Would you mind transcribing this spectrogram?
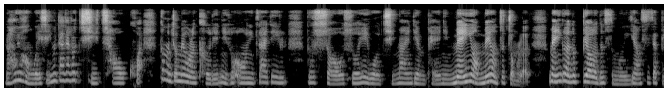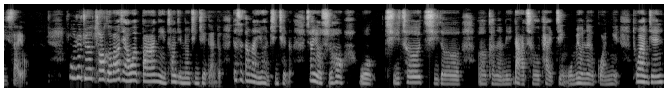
然后又很危险，因为大家都骑超快，根本就没有人可怜你说哦你在地不熟，所以我骑慢一点陪你，没有没有这种人，每一个人都飙的跟什么一样，是在比赛哦。我就觉得超可怕，而且还会扒你，超级没有亲切感的。但是当然也很亲切的，像有时候我骑车骑的呃，可能离大车太近，我没有那个观念。突然间，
